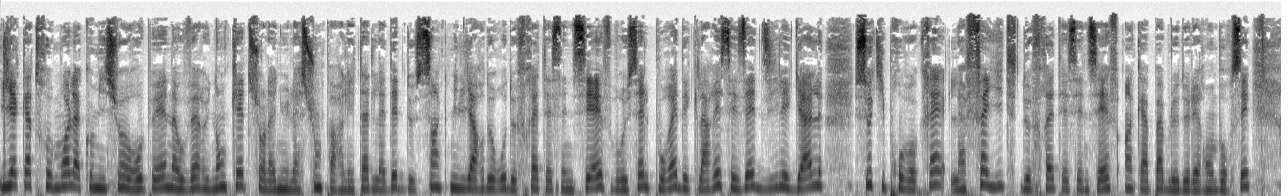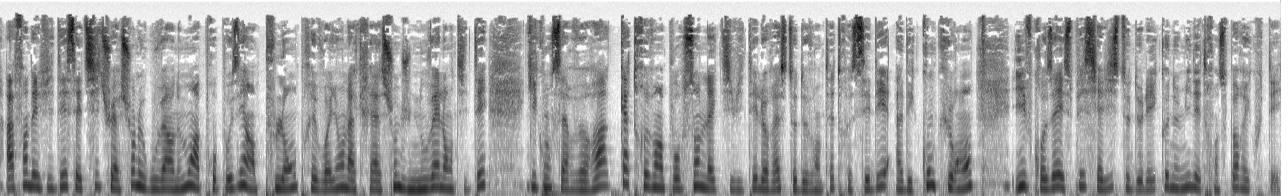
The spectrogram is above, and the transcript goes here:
Il y a quatre mois, la Commission européenne a ouvert une enquête sur l'annulation par l'État de la dette de 5 milliards d'euros de fret SNCF. Bruxelles pourrait déclarer ces aides illégales, ce qui provoquerait la faillite de fret SNCF incapable de les rembourser. Afin d'éviter cette situation, le gouvernement a proposé un plan prévoyant la création d'une nouvelle entité qui conservera 80% de l'activité, le reste devant être cédé à des concurrents. Yves Crozet est spécialiste de l'économie des transports. Écoutez.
